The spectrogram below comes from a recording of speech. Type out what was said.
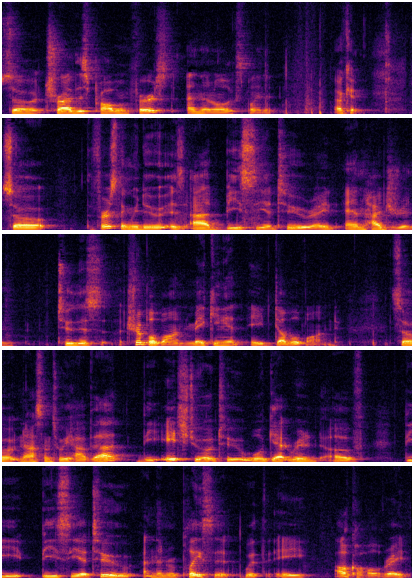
So try this problem first and then I'll explain it. Okay, so the first thing we do is add BCl2, right, and hydrogen to this triple bond, making it a double bond. So now since we have that, the H2O2 will get rid of the BCl2 and then replace it with a alcohol, right?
